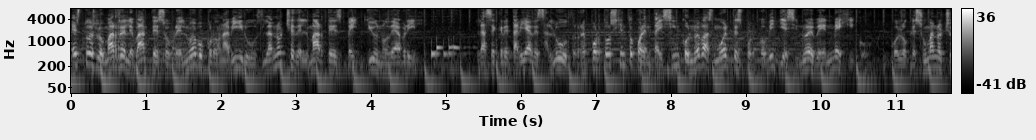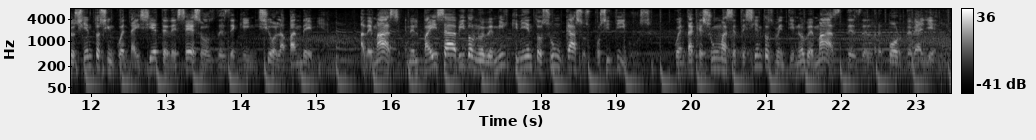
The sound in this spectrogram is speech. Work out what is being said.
Esto es lo más relevante sobre el nuevo coronavirus la noche del martes 21 de abril. La Secretaría de Salud reportó 145 nuevas muertes por COVID-19 en México, con lo que suman 857 decesos desde que inició la pandemia. Además, en el país ha habido 9.501 casos positivos, cuenta que suma 729 más desde el reporte de ayer.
